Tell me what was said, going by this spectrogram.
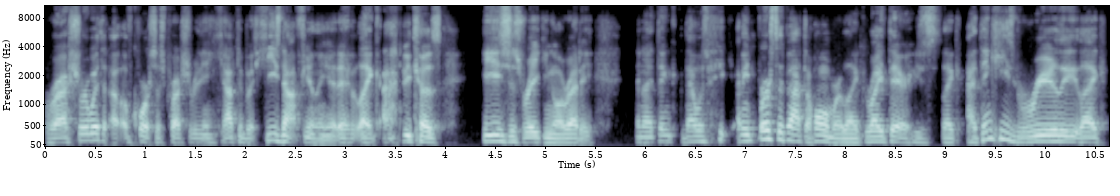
pressure with it. Of course, there's pressure with being captain, but he's not feeling it like because he's just raking already. And I think that was I mean first at bat to homer like right there. He's like I think he's really like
